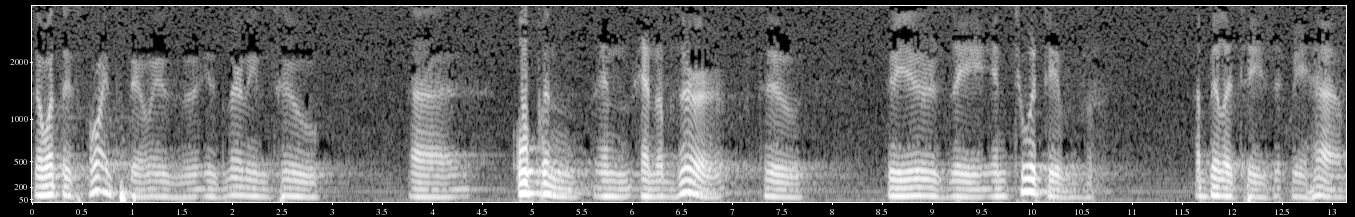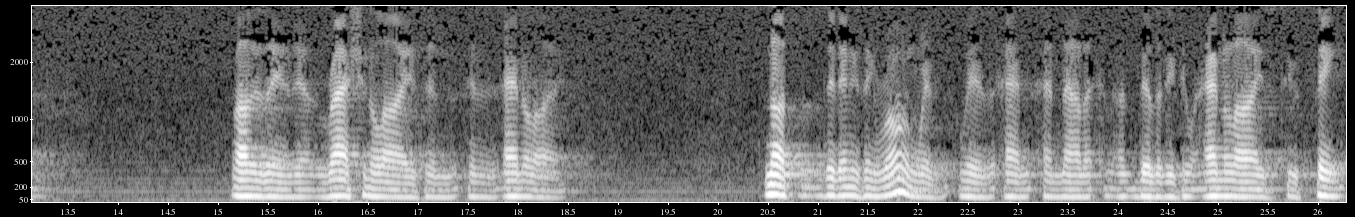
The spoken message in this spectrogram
So what this points to is is learning to uh, open and and observe to to use the intuitive abilities that we have rather than uh, rationalize and, and analyze not that anything wrong with with an, an ability to analyze, to think,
